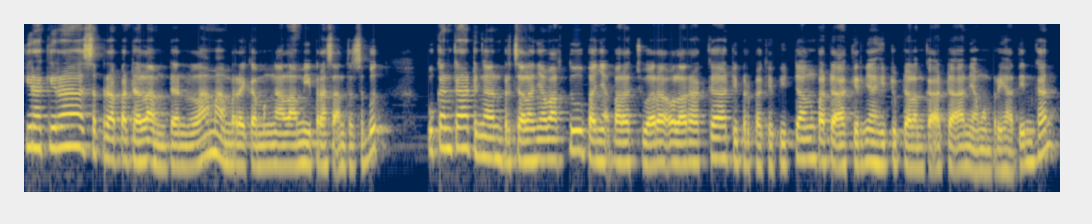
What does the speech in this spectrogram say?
Kira-kira seberapa dalam dan lama mereka mengalami perasaan tersebut? Bukankah dengan berjalannya waktu banyak para juara olahraga di berbagai bidang pada akhirnya hidup dalam keadaan yang memprihatinkan?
